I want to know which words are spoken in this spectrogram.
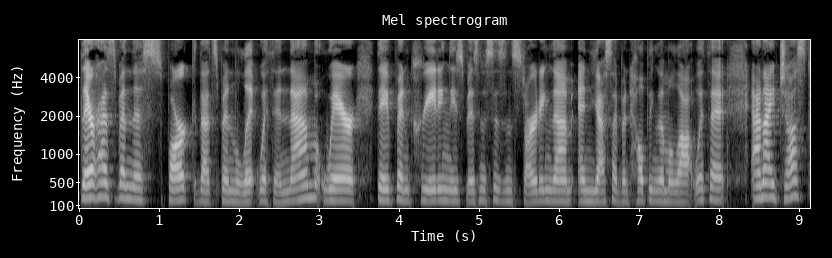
there has been this spark that's been lit within them where they've been creating these businesses and starting them. And yes, I've been helping them a lot with it. And I just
